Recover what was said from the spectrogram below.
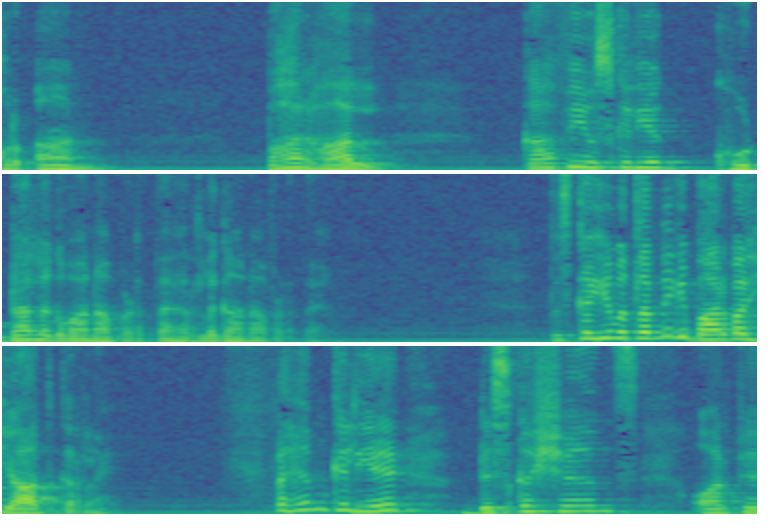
قرآن۔ بہرحال کافی اس کے لیے گھوٹا لگوانا پڑتا ہے اور لگانا پڑتا ہے۔ تو اس کا یہ مطلب نہیں کہ بار بار یاد کر لیں۔ فہم کے لیے ڈسکشنز اور پھر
